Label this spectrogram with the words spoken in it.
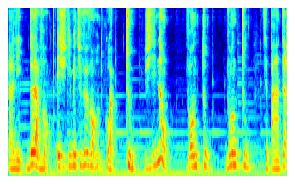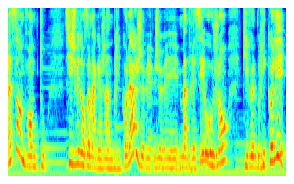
allez, de la vente. Et je lui dis, mais tu veux vendre quoi? Tout. Je dis non, vendre tout vendre tout. C'est pas intéressant de vendre tout. Si je vais dans un magasin de bricolage, je vais, je vais m'adresser aux gens qui veulent bricoler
